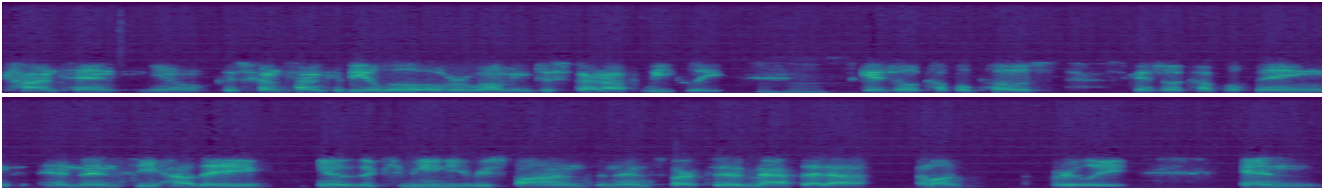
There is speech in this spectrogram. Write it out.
content. You know, because sometimes it can be a little overwhelming. Just start off weekly schedule a couple posts, schedule a couple things, and then see how they, you know, the community responds, and then start to map that out month quarterly, and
